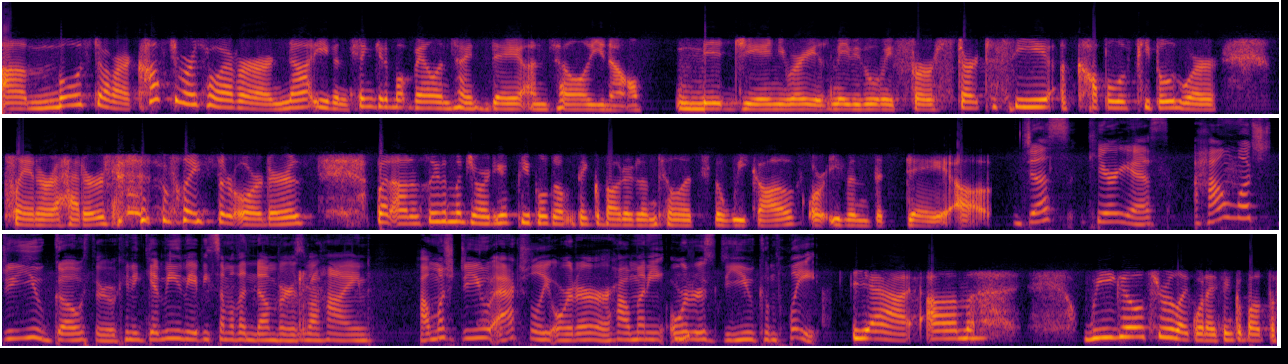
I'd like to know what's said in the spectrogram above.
Um, most of our customers, however, are not even thinking about Valentine's Day until, you know, mid January is maybe when we first start to see a couple of people who are planner aheaders place their orders. But honestly, the majority of people don't think about it until it's the week of or even the day of. Just curious, how much do you go through? Can you give me maybe some of the numbers behind how much do you actually order or how many orders do you complete? Yeah. Um, we go through like when I think about the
